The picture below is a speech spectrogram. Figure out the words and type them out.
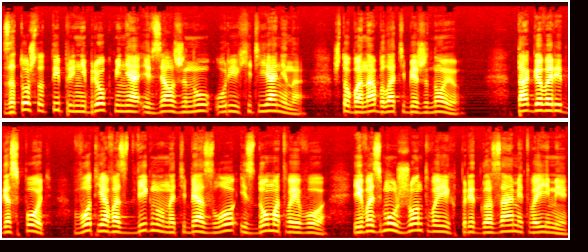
за то, что ты пренебрег меня и взял жену Урию хитиянина, чтобы она была тебе женою. Так говорит Господь, вот я воздвигну на тебя зло из дома твоего, и возьму жен твоих пред глазами твоими,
